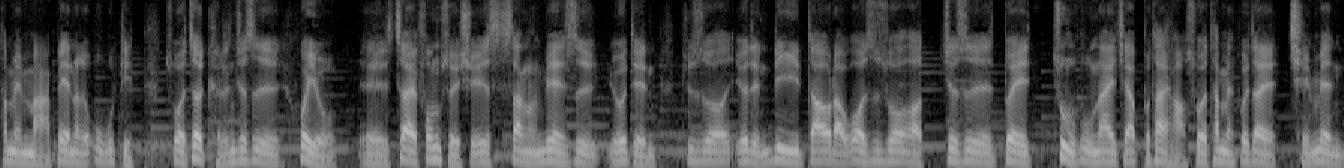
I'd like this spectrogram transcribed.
他们马背那个屋顶，所以这可能就是会有，呃，在风水学上面是有点，就是说有点利刀了，或者是说哈，就是对住户那一家不太好，所以他们会在前面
